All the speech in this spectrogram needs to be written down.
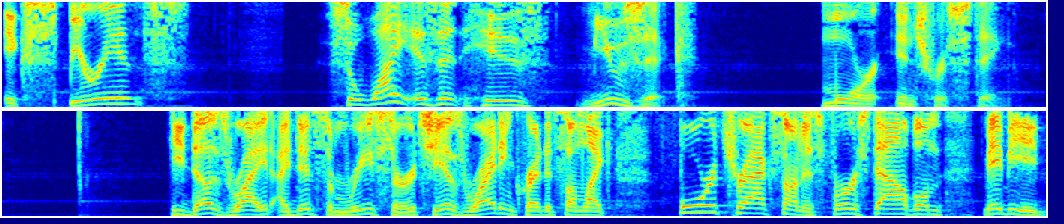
experience. So, why isn't his music more interesting? He does write. I did some research. He has writing credits on like four tracks on his first album, maybe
